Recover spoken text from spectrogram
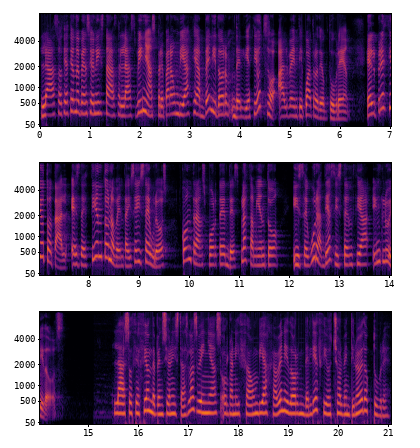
La Asociación de Pensionistas Las Viñas prepara un viaje a Benidorm del 18 al 24 de octubre. El precio total es de 196 euros con transporte, desplazamiento y segura de asistencia incluidos. La Asociación de Pensionistas Las Viñas organiza un viaje a Benidorm del 18 al 29 de octubre.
